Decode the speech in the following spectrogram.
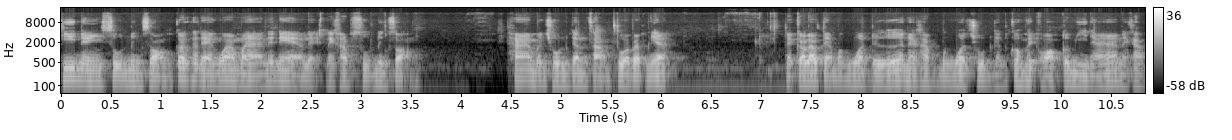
ที่ใน 0 1 2 ก็แสดงว่ามาแน่ๆแหละนะครับ 0 1 2 ถ้ามันชนกัน 3 ตัวแบบเนี้ย แต่ก็แล้วแต่บางงวดเด้อนะครับบางงวดชนกันก็ไม่ออกก็มีนะนะครับ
